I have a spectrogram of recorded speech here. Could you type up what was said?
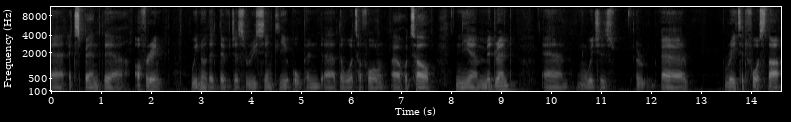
uh, expand their offering. We know that they've just recently opened uh, the Waterfall uh, Hotel near Midrand, um, which is uh, rated four star.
